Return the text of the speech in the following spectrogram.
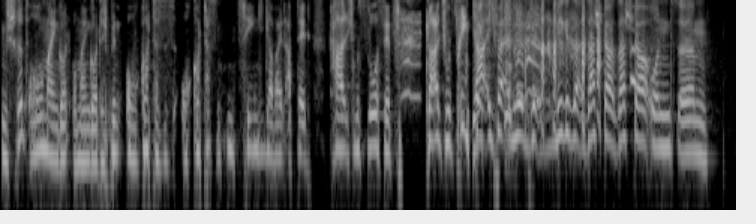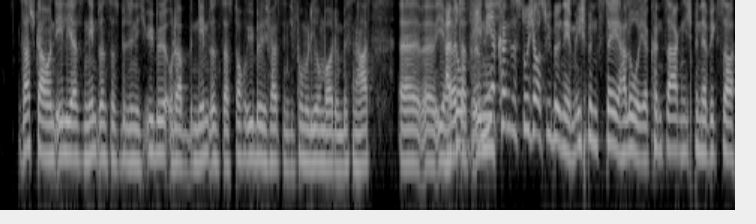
Im Schritt? oh mein Gott, oh mein Gott, ich bin, oh Gott, das ist, oh Gott, das ist ein 10 Gigabyte Update. Karl, ich muss los jetzt. Karl, ich muss trinken. Ja, ich war, wie gesagt, Sascha, Sascha und ähm, Sascha und Elias, nehmt uns das bitte nicht übel oder nehmt uns das doch übel. Ich weiß nicht, die Formulierung war heute ein bisschen hart. Äh, äh, ihr also hört das eh mir nicht. können Sie es durchaus übel nehmen. Ich bin Stay, hallo. Ihr könnt sagen, ich bin der Wichser,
